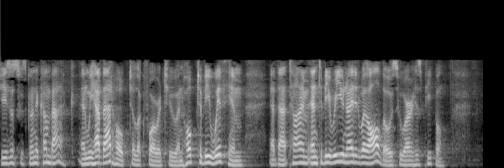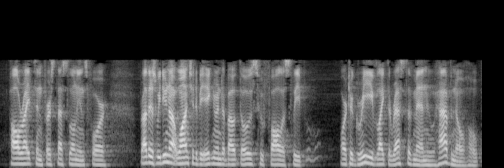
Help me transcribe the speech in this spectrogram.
Jesus is going to come back. And we have that hope to look forward to and hope to be with him at that time and to be reunited with all those who are his people. Paul writes in 1 Thessalonians 4 Brothers, we do not want you to be ignorant about those who fall asleep or to grieve like the rest of men who have no hope.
